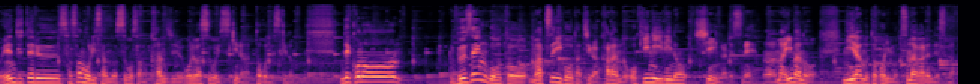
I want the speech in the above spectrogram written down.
うん。演じてる笹森さんの凄さも感じる。俺はすごい好きなとこですけど。で、この、武前号と松井号たちが絡むお気に入りのシーンがですね、まあ今の睨むとこにも繋がるんですが、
